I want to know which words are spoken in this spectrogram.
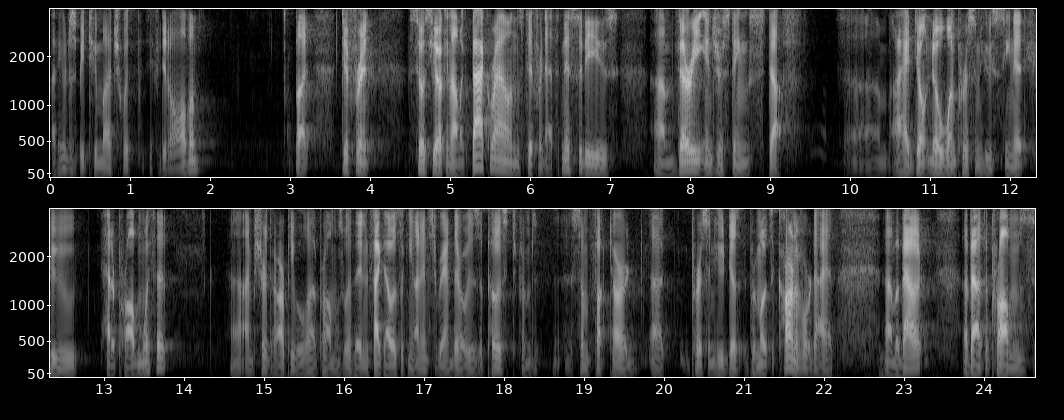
I think it would just be too much with if you did all of them. But different socioeconomic backgrounds, different ethnicities, um, very interesting stuff. Um, I don't know one person who's seen it who had a problem with it. Uh, I'm sure there are people who have problems with it. In fact, I was looking on Instagram. There was a post from some fucktard uh, person who does promotes a carnivore diet um, about about the problems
